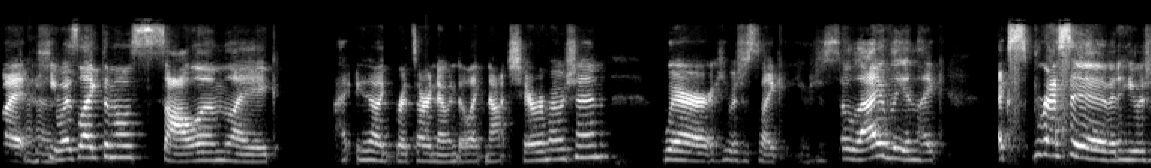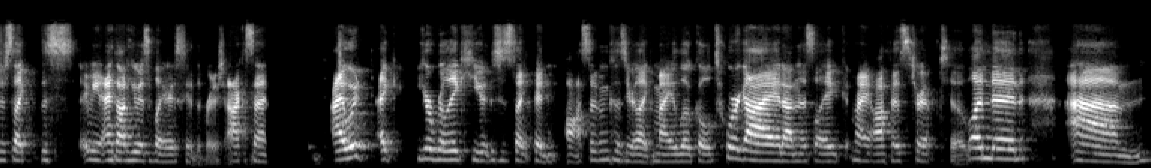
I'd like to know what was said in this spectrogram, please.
But uh-huh. he was like the most solemn, like I, you know, like Brits are known to like not share emotion, where he was just like, you're just so lively and like expressive. And he was just like this. I mean, I thought he was hilarious. He had the British accent. I would like you're really cute. This has like been awesome because you're like my local tour guide on this like my office trip to London. Um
